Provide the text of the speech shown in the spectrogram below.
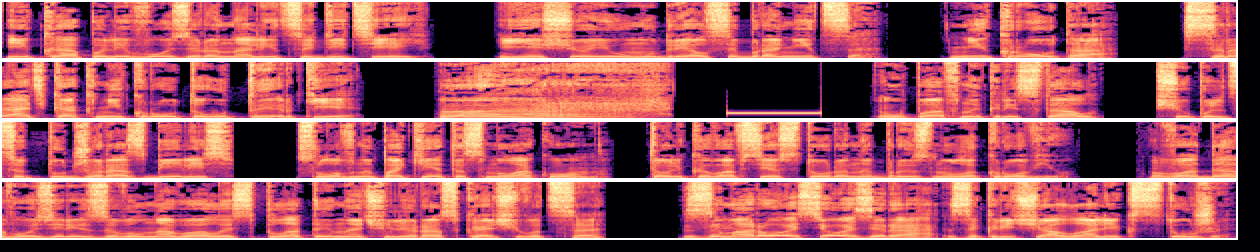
и капали в озеро на лица детей. Еще и умудрялся брониться. Не круто! Срать как не круто, утырки! Упав на кристалл, щупальца тут же разбились, словно пакеты с молоком, только во все стороны брызнуло кровью. Вода в озере заволновалась, плоты начали раскачиваться. «Заморозь озеро!» – закричал Алекс стужи.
